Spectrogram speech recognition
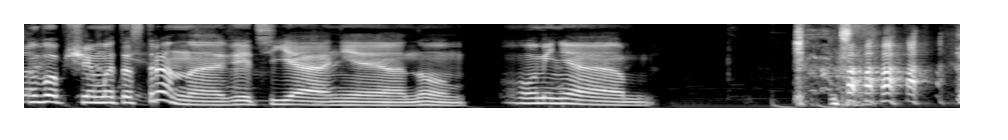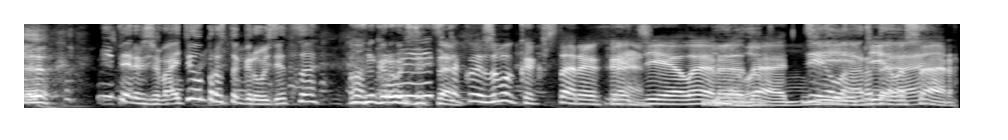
В общем, это странно, ведь я не, ну, у меня... Не переживайте, он просто грузится. Он грузится. Такой звук, как в старых Да. DLR, DLR. да, DLR. DLSR.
